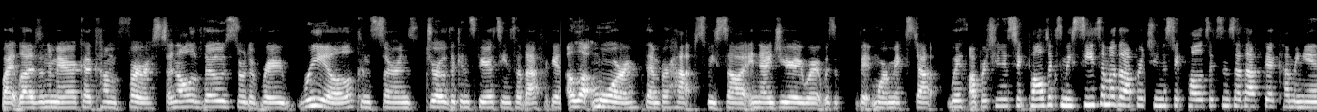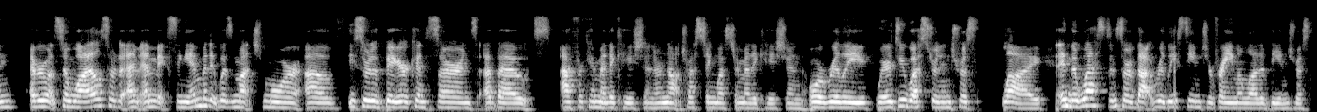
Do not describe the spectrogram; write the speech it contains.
white lives in America come first. And all of those sort of very real concerns drove the conspiracy in South Africa a lot more than perhaps we saw in Nigeria, where it was a bit more mixed up with opportunistic politics. And we see some of the opportunistic politics in South Africa coming in every once in a while, sort of and, and mixing in, but it was much more of these sort of bigger concerns about African medication or not trusting Western medication, or really where do Western interests lie in the West. And sort of that really seemed to frame a lot of the interests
